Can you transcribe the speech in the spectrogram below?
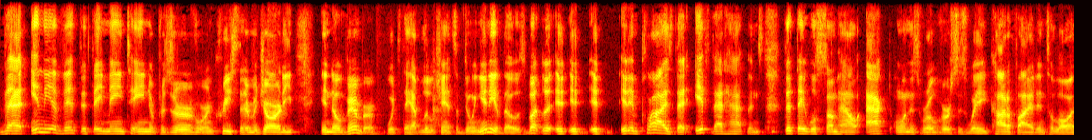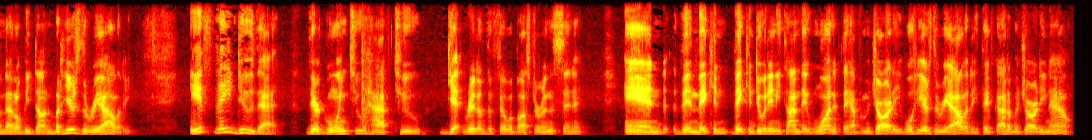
that in the event that they maintain or preserve or increase their majority in November, which they have little chance of doing any of those, but it, it, it, it implies that if that happens, that they will somehow act on this Roe versus Wade, codify it into law, and that'll be done. But here's the reality. If they do that, they're going to have to get rid of the filibuster in the Senate and then they can they can do it anytime they want if they have a majority. Well, here's the reality: they've got a majority now.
